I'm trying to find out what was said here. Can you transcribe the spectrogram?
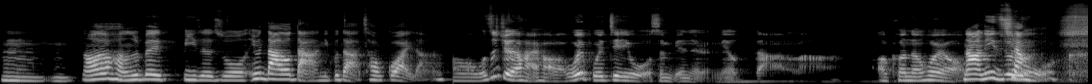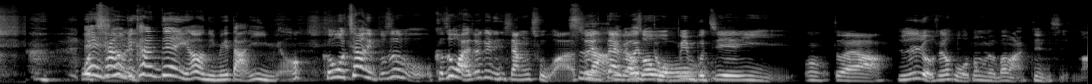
嗯嗯。然后好像就被逼着说，因为大家都打，你不打超怪的啊、哦，我是觉得还好啦，我也不会介意我身边的人没有打啦。哦，可能会哦。那你一直呛我，我哎呛你我去看电影哦，你没打疫苗，可我呛你不是，可是我还是跟你相处啊，所以代表说我并不介意。嗯，对啊，只是有些活动没有办法进行嘛。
